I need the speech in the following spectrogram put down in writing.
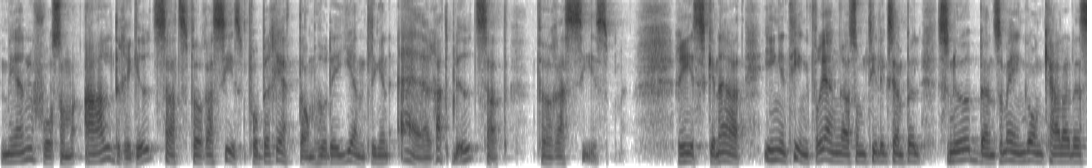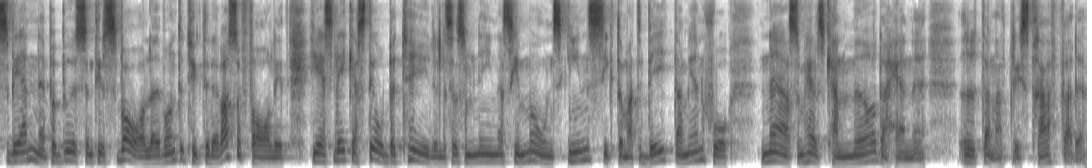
människor som aldrig utsatts för rasism få berätta om hur det egentligen är att bli utsatt för rasism. Risken är att ingenting förändras om till exempel snubben som en gång kallades Svenne på bussen till Svalöv och inte tyckte det var så farligt ges lika stor betydelse som Nina Simons insikt om att vita människor när som helst kan mörda henne utan att bli straffade.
